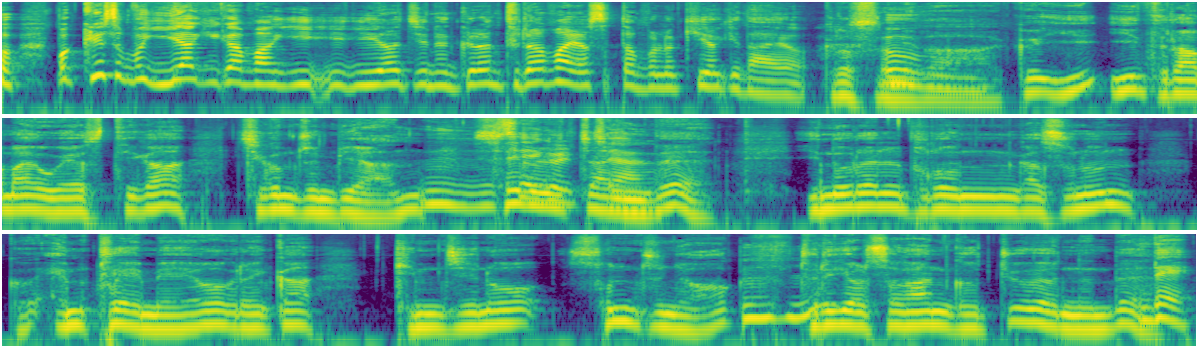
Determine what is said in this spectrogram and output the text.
뭐 그래서 뭐 이야기가 막 이, 이어지는 그런 드라마였었던 걸로 기억이 나요. 그렇습니다. 음. 그이 이 드라마의 OST가 지금 준비한 음, 세, 세 글자인데 글자. 이 노래를 부른 가수는 그 M2M이에요. 그러니까 김진호, 손준혁 음흠. 둘이 결성한 그 듀오였는데 네.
